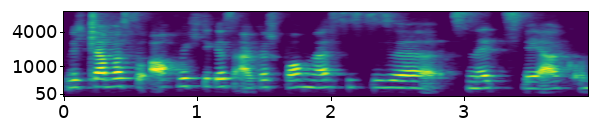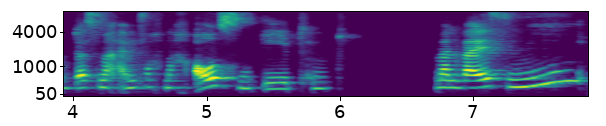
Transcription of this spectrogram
Und ich glaube, was du auch Wichtiges angesprochen hast, ist dieses Netzwerk und dass man einfach nach außen geht. Und man weiß nie,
